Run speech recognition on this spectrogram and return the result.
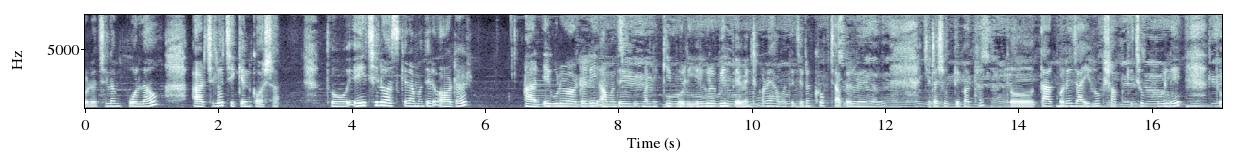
করেছিলাম পোলাও আর ছিল চিকেন কষা। তো এই ছিল আজকের আমাদের অর্ডার আর এগুলোর অর্ডারই আমাদের মানে কি বলি, এগুলো বিল পেমেন্ট করে আমাদের জন্য খুব চাপের হয়ে যাবে যেটা সত্যি কথা। তো তারপরে যাই হোক সব কিছু ভুলে তো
